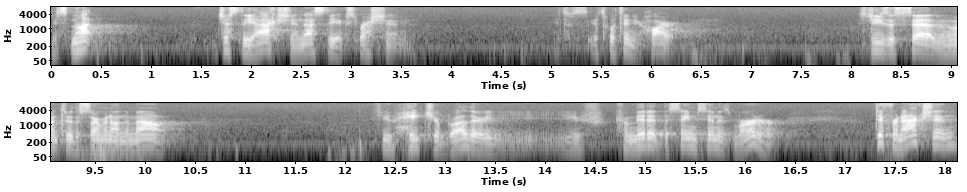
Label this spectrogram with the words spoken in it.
it's not just the action, that's the expression. It's, it's what's in your heart. As Jesus said, when we went through the Sermon on the Mount, if you hate your brother, you've committed the same sin as murder. Different action.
